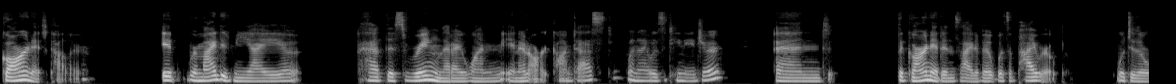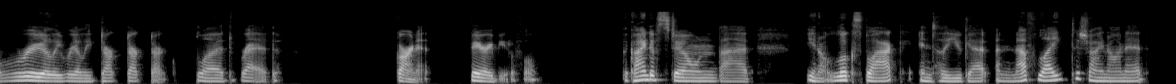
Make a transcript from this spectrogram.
garnet color. It reminded me I had this ring that I won in an art contest when I was a teenager. And the garnet inside of it was a pyrope which is a really, really dark, dark, dark blood red garnet. Very beautiful. The kind of stone that, you know, looks black until you get enough light to shine on it.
